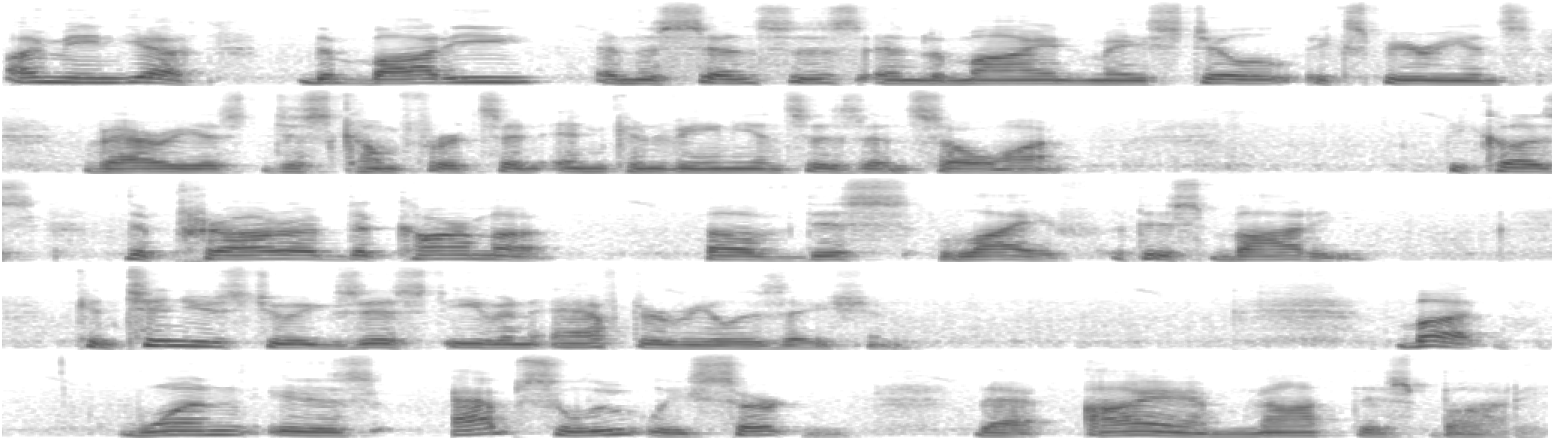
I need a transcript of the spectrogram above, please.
I mean, yeah, the body and the senses and the mind may still experience various discomforts and inconveniences and so on. Because the prarabdha karma of this life, this body, continues to exist even after realization. But one is absolutely certain that I am not this body.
